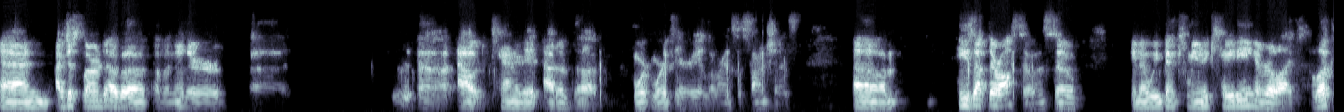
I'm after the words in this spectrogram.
and I just learned of a of another uh, uh, out candidate out of the Fort Worth area, Lorenzo Sanchez. Um, he's up there also, and so you know we've been communicating, and we're like, look,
